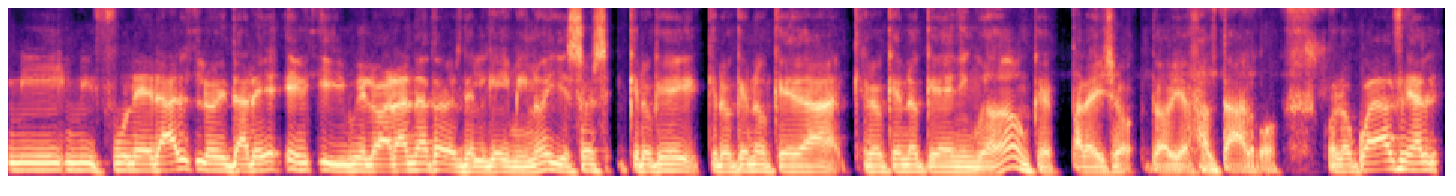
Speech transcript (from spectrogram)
mi, mi, funeral lo editaré y me lo harán a través del gaming, ¿no? Y eso es, creo que, creo que no queda, creo que no queda ninguna aunque para eso todavía falta algo. Con lo cual, al final,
